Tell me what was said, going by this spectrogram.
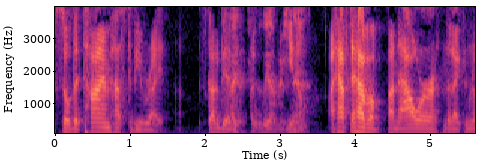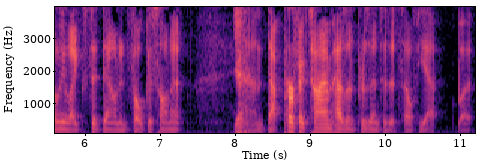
so the time has to be right. It's got to be a, I a- totally understand. you know. I have to have a, an hour that I can really like sit down and focus on it. yeah, And that perfect time hasn't presented itself yet, but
